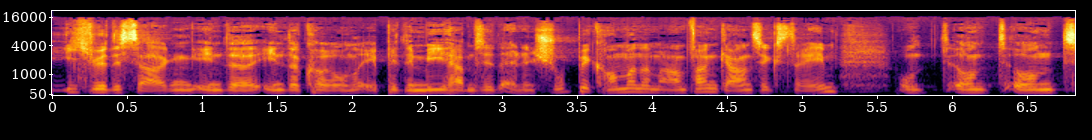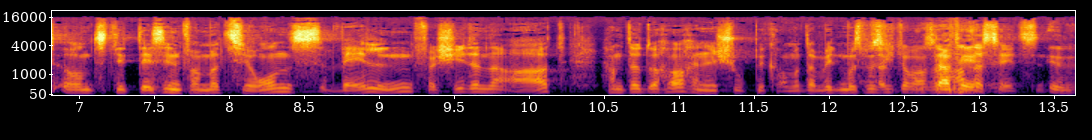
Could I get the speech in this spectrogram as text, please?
Ich würde sagen, in der, in der Corona-Epidemie haben sie einen Schub bekommen am Anfang, ganz extrem. Und, und, und, und die Desinformationswellen verschiedener Art haben dadurch auch einen Schub bekommen. Damit muss man sich doch auseinandersetzen. Äh,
